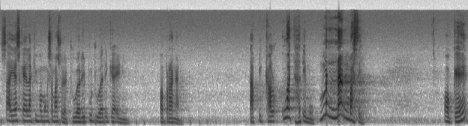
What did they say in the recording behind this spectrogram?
Saya sekali lagi ngomong sama saudara, 2023 ini peperangan. Tapi kalau kuat hatimu, menang pasti. Oke,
